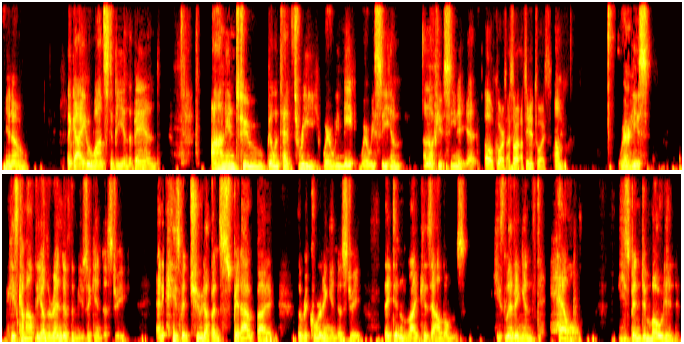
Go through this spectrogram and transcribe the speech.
you know the guy who wants to be in the band on into bill and ted 3 where we meet where we see him i don't know if you've seen it yet Oh, of course. I saw. I've seen it twice. um, where he's he's come out the other end of the music industry and he's been chewed up and spit out by the recording industry they didn't like his albums he's living in hell he's been demoted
